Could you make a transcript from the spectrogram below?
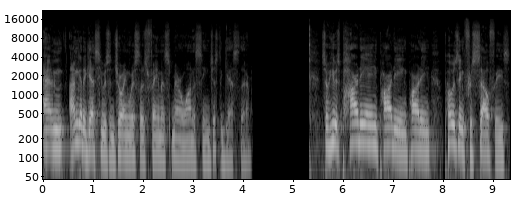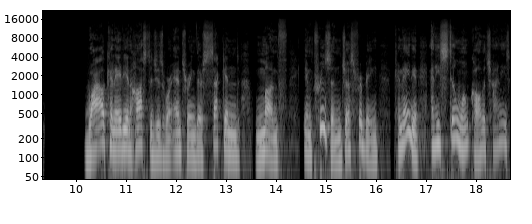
And I'm going to guess he was enjoying Whistler's famous marijuana scene, just a guess there. So he was partying, partying, partying, posing for selfies while Canadian hostages were entering their second month in prison just for being Canadian. And he still won't call the Chinese.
